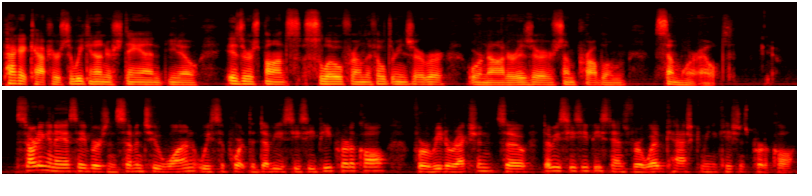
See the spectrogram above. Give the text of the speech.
packet capture so we can understand, you know, is the response slow from the filtering server or not, or is there some problem somewhere else? Yeah. Starting in ASA version 7.2.1, we support the WCCP protocol for redirection. So WCCP stands for Web Cache Communications Protocol.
